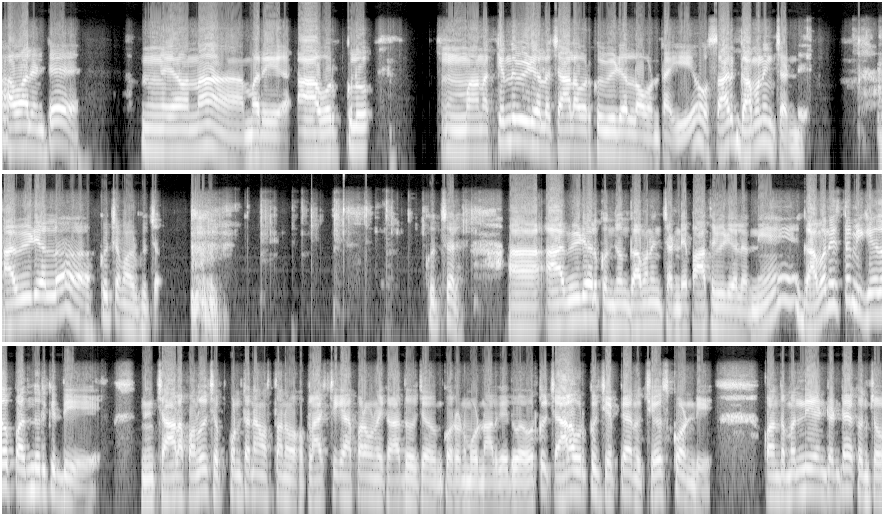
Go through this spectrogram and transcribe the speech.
కావాలంటే ఏమన్నా మరి ఆ వర్క్లు మన కింద వీడియోలో చాలా వరకు వీడియోల్లో ఉంటాయి. ఒకసారి గమనించండి. ఆ వీడియోలో కూర్చో మరి కూర్చో. కూర్చోలే. ఆ వీడియోలు కొంచెం గమనించండి పాత వీడియోలన్నీ. గమనిస్తే మీకు ఏదో పని దొరికిద్ది. నేను చాలా పనులు చెప్పుకుంటూనే వస్తాను. ఒక ప్లాస్టిక్ వ్యాపారం అని కాదు ఇంకో రెండు మూడు నాలుగు ఐదు వర్కులు చాలా వర్కులు చెప్పాను. చేసుకోండి. కొంతమంది ఏంటంటే కొంచెం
